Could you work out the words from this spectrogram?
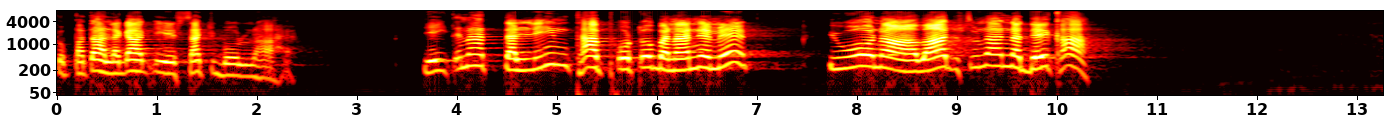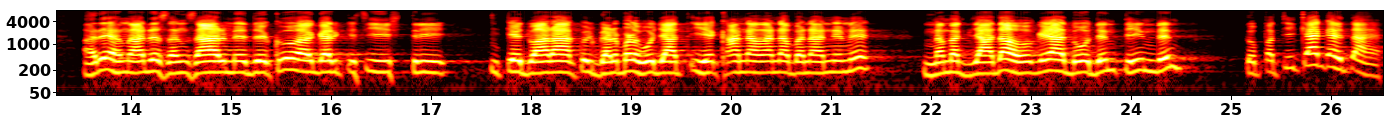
तो पता लगा कि ये सच बोल रहा है। ये इतना तल्लीन था फ़ोटो बनाने में कि वो ना आवाज़ सुना, ना देखा। अरे, हमारे संसार में देखो, अगर किसी स्त्री के द्वारा कुछ गड़बड़ हो जाती है खाना वाना बनाने में। नमक ज़्यादा हो गया, दो दिन, तीन दिन तो पति क्या कहता है?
